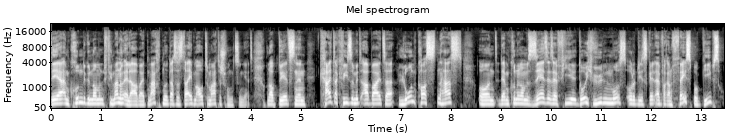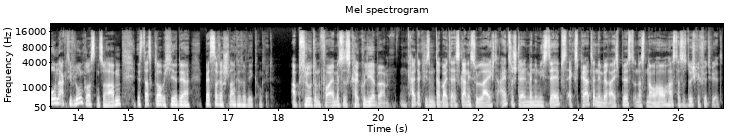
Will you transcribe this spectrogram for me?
der im Grunde genommen viel manuelle Arbeit macht, nur dass es da eben automatisch funktioniert. Und ob du jetzt einen Kaltakquise-Mitarbeiter Lohnkosten hast und der im Grunde genommen sehr, sehr, sehr viel durchwühlen muss oder dieses Geld einfach an Facebook gibst, ohne aktiv Lohnkosten zu haben, ist das, glaube ich, hier der bessere, schlankere Weg konkret. Absolut und vor allem ist es kalkulierbar. Ein Kaltakquise-Mitarbeiter ist gar nicht so leicht einzustellen, wenn du nicht selbst Experte in dem Bereich bist und das Know-how hast, dass es durchgeführt wird.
